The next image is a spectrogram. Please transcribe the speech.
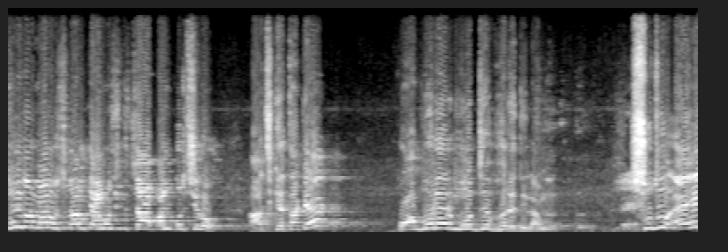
সুন্দর মানুষ কালকে আমার সাথে চা পান করছিল, আজকে তাকে কবরের মধ্যে ভরে দিলাম। শুধু এই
